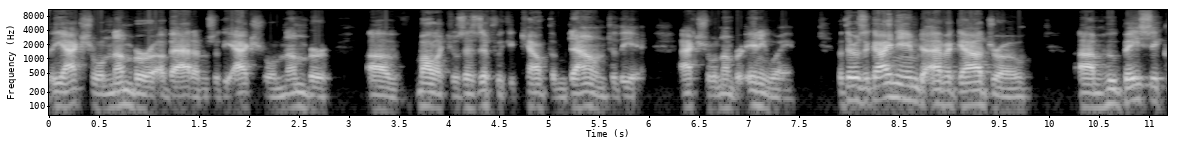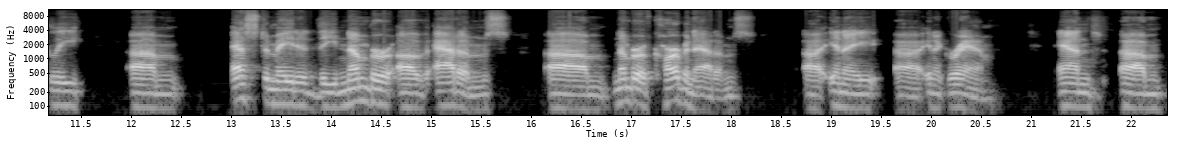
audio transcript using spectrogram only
the actual number of atoms or the actual number of molecules as if we could count them down to the actual number anyway. But there was a guy named Avogadro um, who basically um, estimated the number of atoms um, number of carbon atoms uh, in a uh, in a gram, and um,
